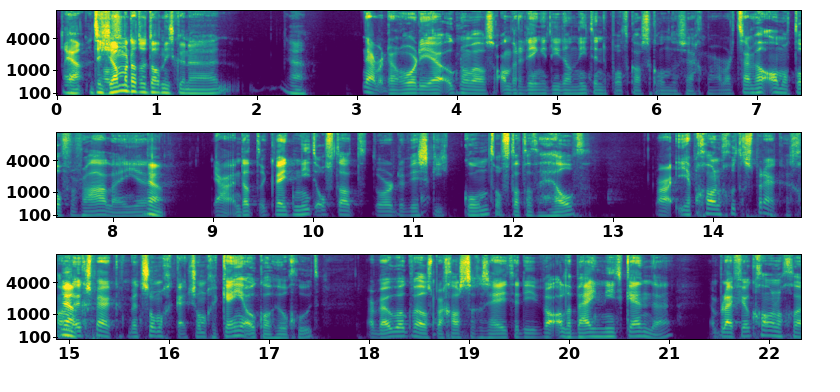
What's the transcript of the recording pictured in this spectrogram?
Ja, het is Was- jammer dat we dat niet kunnen. Ja, Nou, maar dan hoorde je ook nog wel eens andere dingen die dan niet in de podcast konden, zeg maar. Maar het zijn wel allemaal toffe verhalen. En je, ja. Ja, en dat, ik weet niet of dat door de whisky komt of dat dat helpt. Maar je hebt gewoon een goed gesprek. Gewoon Ja. een leuk gesprek. Met sommige, kijk, sommige ken je ook al heel goed. Maar we hebben ook wel eens bij gasten gezeten die we allebei niet kenden. En blijf je ook gewoon nog eh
